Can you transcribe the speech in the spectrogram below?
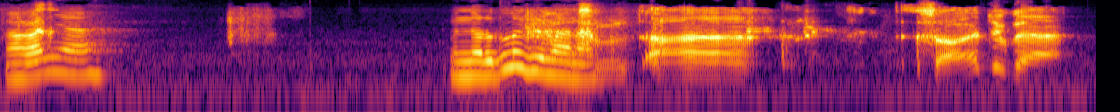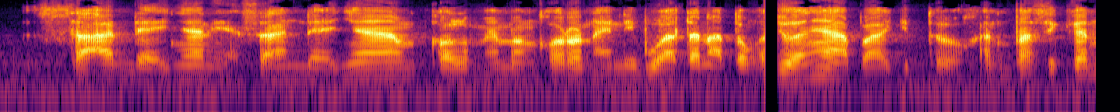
Makanya. Menurut lu gimana? Uh, soalnya juga seandainya nih seandainya kalau memang corona ini buatan atau tujuannya apa gitu? Kan pasti kan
